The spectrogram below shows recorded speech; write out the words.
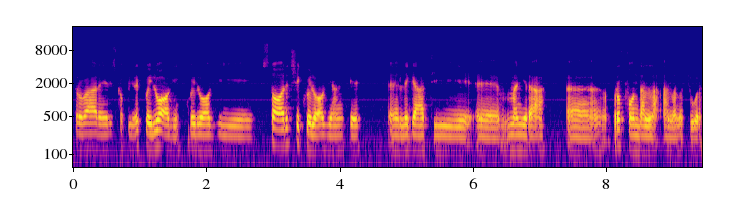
trovare e riscoprire quei luoghi, quei luoghi storici, quei luoghi anche eh, legati eh, in maniera eh, profonda alla, alla natura.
